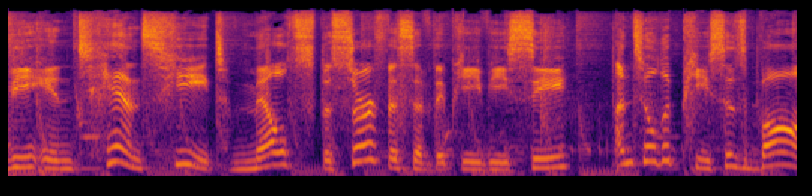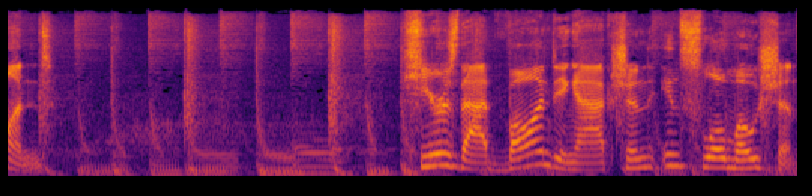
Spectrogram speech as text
The intense heat melts the surface of the PVC until the pieces bond. Here's that bonding action in slow motion.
